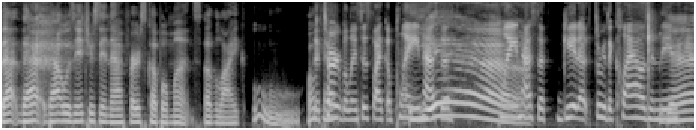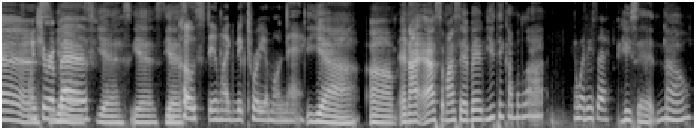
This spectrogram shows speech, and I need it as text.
that that that was interesting. That first couple months of like, ooh, okay. The turbulence. It's like a plane has to plane has to get up through the clouds, and then yes, once you're yes, above, yes, yes, you're yes. coasting like Victoria Monet. yeah. Um, and I asked him. I said, "Babe, you think I'm a lot?" And what did he say? He said, "No."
